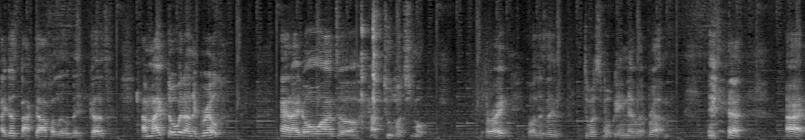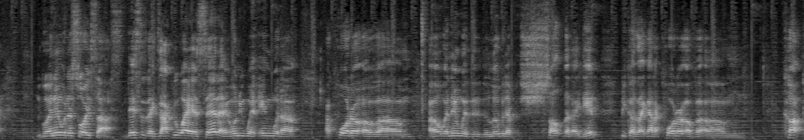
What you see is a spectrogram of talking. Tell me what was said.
I just backed off a little bit because I might throw it on the grill and I don't want to have too much smoke. All right, well, is too much smoke ain't never a problem. All right, going in with the soy sauce. This is exactly why I said I only went in with a, a quarter of, um, I went in with a, little bit of salt that I did because I got a quarter of a um, cup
